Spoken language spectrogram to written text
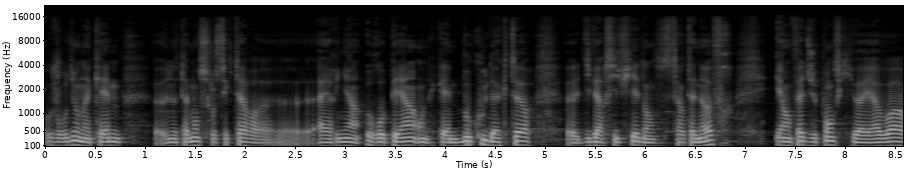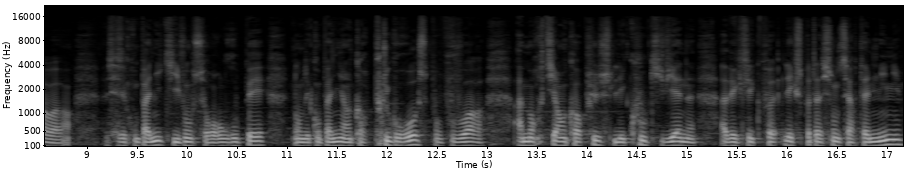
aujourd'hui, on a quand même, euh, notamment sur le secteur euh, aérien européen, on a quand même beaucoup d'acteurs euh, diversifiés dans certaines offres. Et en fait, je pense qu'il va y avoir ces compagnies qui vont se regrouper dans des compagnies encore plus grosses pour pouvoir amortir encore plus les coûts qui viennent avec l'exploitation de certaines lignes.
